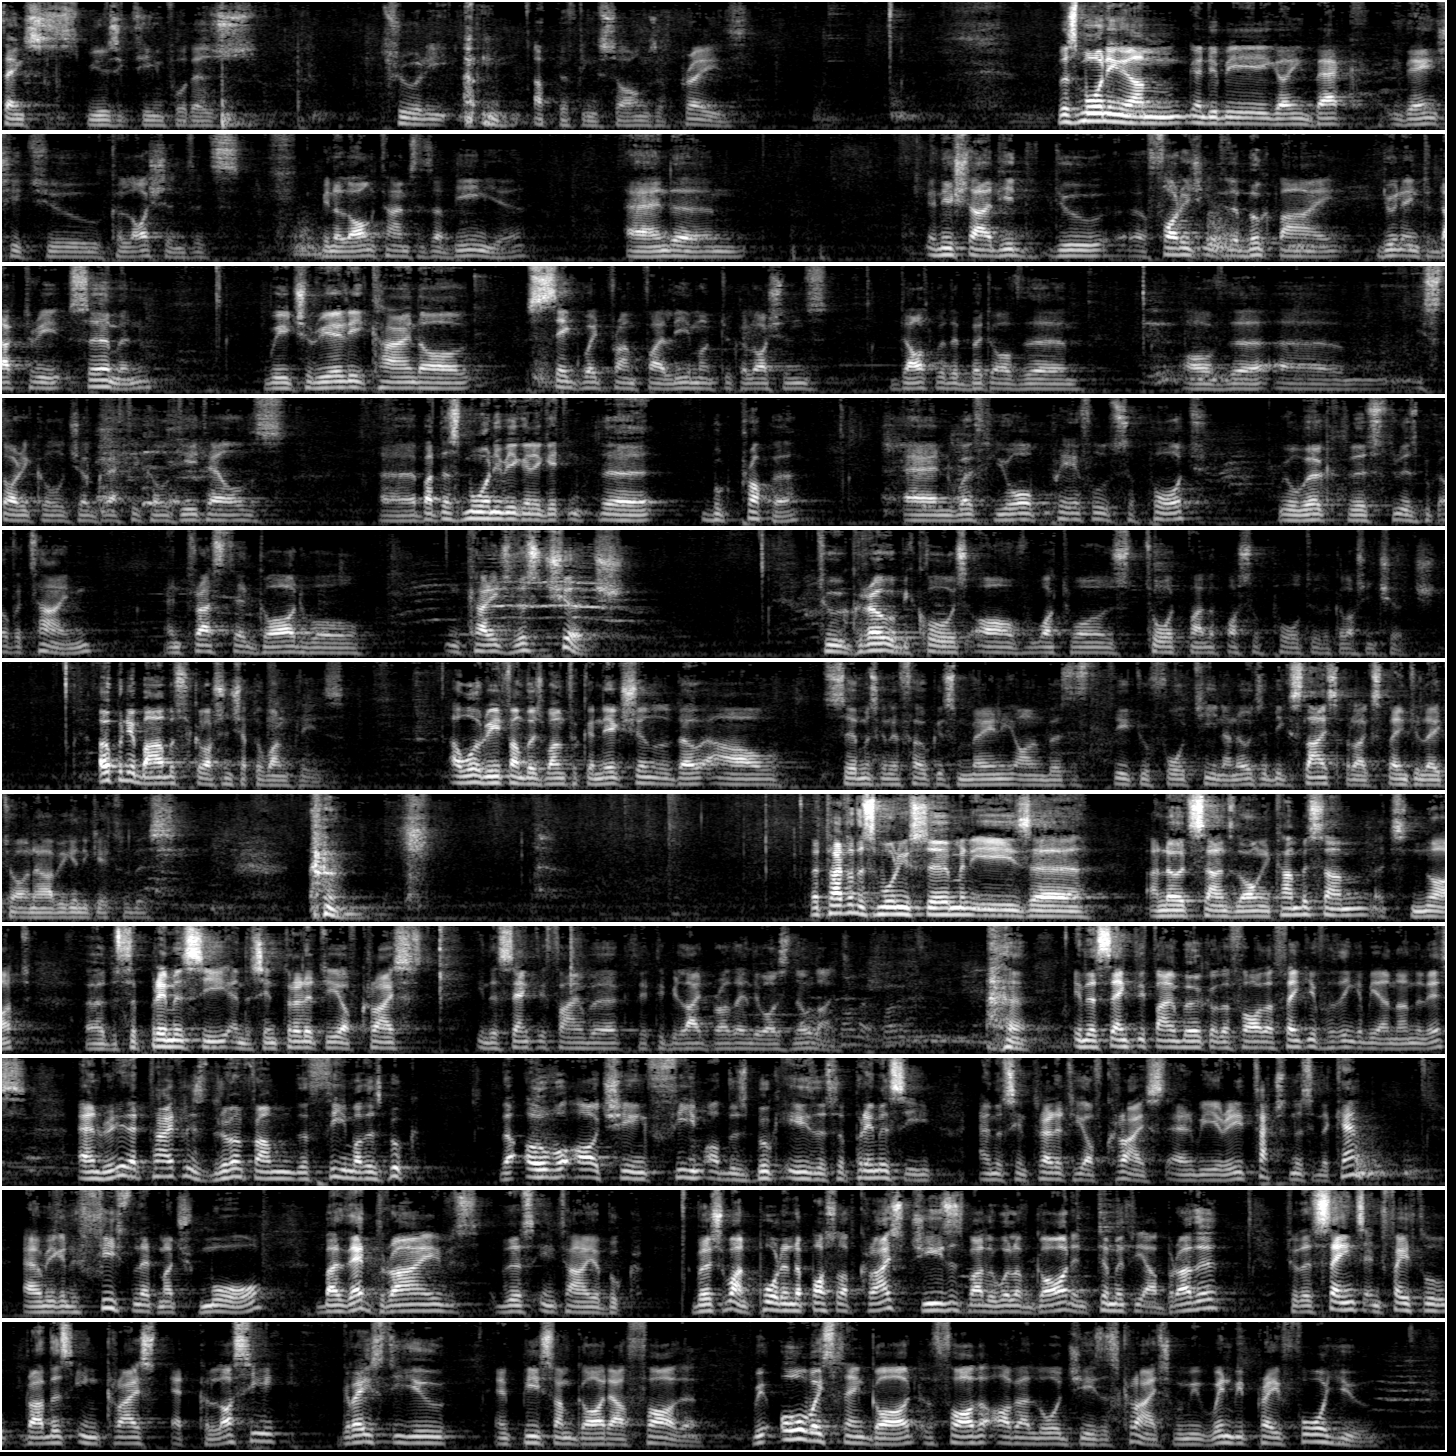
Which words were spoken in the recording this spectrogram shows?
thanks, music team, for those truly uplifting songs of praise. This morning, I'm going to be going back eventually to Colossians. It's been a long time since I've been here. And um, initially, I did do a forage into the book by doing an introductory sermon, which really kind of segued from Philemon to Colossians, dealt with a bit of the of the um, historical, geographical details. Uh, but this morning we're going to get into the book proper, and with your prayerful support, we'll work through this, through this book over time, and trust that God will encourage this church to grow because of what was taught by the Apostle Paul to the Colossian church. Open your Bibles to Colossians chapter 1, please. I will read from verse 1 for connection, although our sermon is going to focus mainly on verses 3 to 14. I know it's a big slice, but I'll explain to you later on how we're going to get to this. the title of this morning's sermon is uh, I know it sounds long and cumbersome, it's not. Uh, the supremacy and the centrality of Christ in the sanctifying work. Let there be light, brother, and there was no light. in the sanctifying work of the Father. Thank you for thinking of me, nonetheless. And really, that title is driven from the theme of this book the overarching theme of this book is the supremacy and the centrality of Christ. And we already touched on this in the camp, and we're going to feast on that much more. But that drives this entire book. Verse 1 Paul, an apostle of Christ, Jesus by the will of God, and Timothy, our brother, to the saints and faithful brothers in Christ at Colossae, grace to you and peace from God our Father. We always thank God, the Father of our Lord Jesus Christ, when we, when we pray for you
